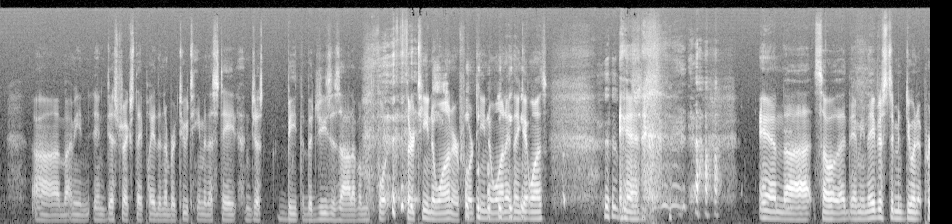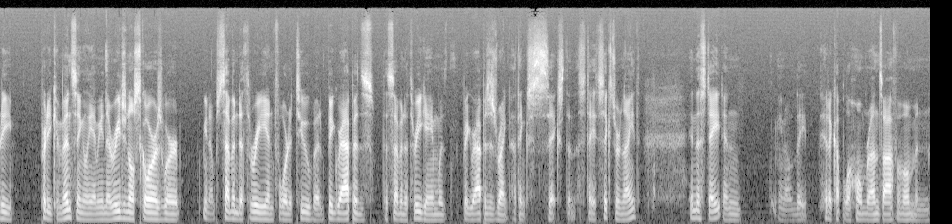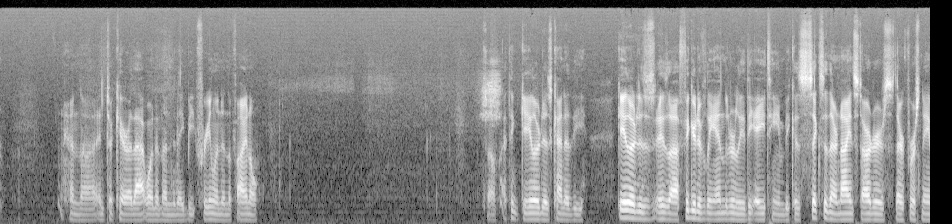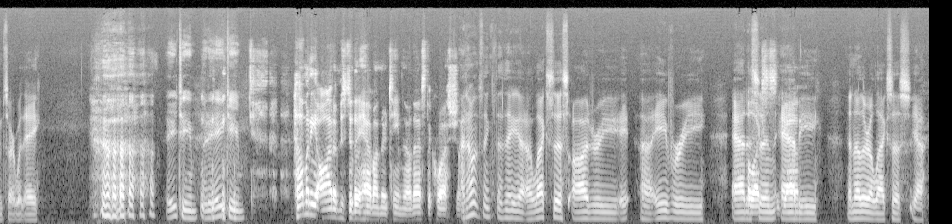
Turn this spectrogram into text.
Um, I mean, in districts, they played the number two team in the state and just beat the bejesus out of them, four, thirteen to one or fourteen to one, I think it was. And and uh, so I mean, they've just been doing it pretty pretty convincingly. I mean, the regional scores were you know seven to three and four to two, but Big Rapids, the seven to three game with Big Rapids is ranked I think sixth in the state, sixth or ninth in the state, and you know they hit a couple of home runs off of them and and uh, and took care of that one, and then they beat Freeland in the final. So I think Gaylord is kind of the Gaylord is is uh, figuratively and literally the A team because six of their nine starters, their first names start with A. A team, A team. How many autumns do they have on their team, though? That's the question. I don't think that they uh, Alexis, Audrey, A- uh, Avery, Addison, Abby, another Alexis. Yeah,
